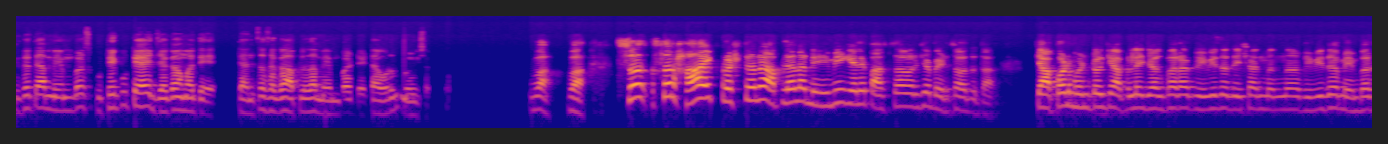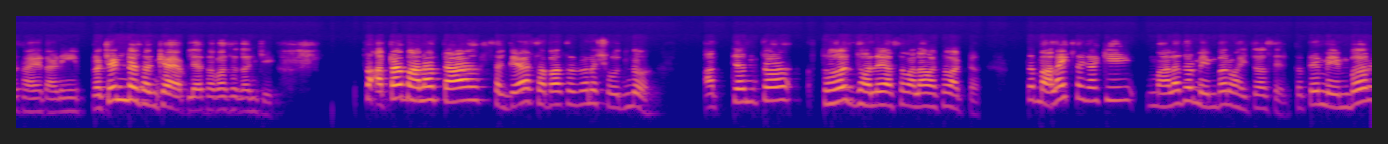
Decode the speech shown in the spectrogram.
तिथे त्या मेंबर्स कुठे कुठे आहेत जगामध्ये त्यांचा सगळं आपल्याला मेंबर डेटावरून मिळू शकतो. वा वा सर सर हा एक प्रश्न ना आपल्याला नेहमी गेले पाच सहा वर्ष भेडसावत होता. की आपण म्हणतो की आपले जगभरात विविध देशांमधनं विविध मेंबर्स आहेत आणि प्रचंड संख्या आहे आपल्या सभासदांची. तर आता मला त्या सगळ्या सभासदांना शोधणं अत्यंत सहज झालंय असं मला असं वाटतं. तर मला एक सांगा की मला जर मेंबर व्हायचं असेल तर ते मेंबर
